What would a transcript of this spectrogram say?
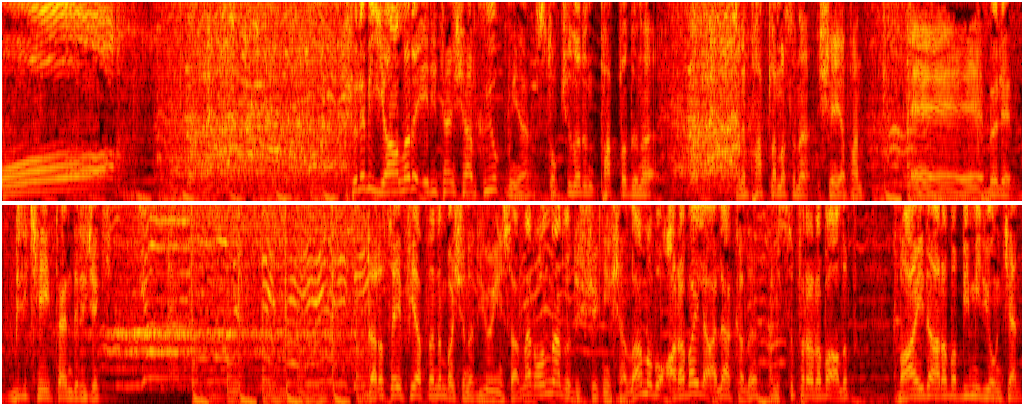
Oh! Şöyle bir yağları eriten şarkı yok mu ya? Stokçuların patladığına hani patlamasına şey yapan ee, böyle bizi keyiflendirecek. Darasa ev fiyatlarının başına diyor insanlar. Onlar da düşecek inşallah ama bu arabayla alakalı hani sıfır araba alıp bayide araba 1 milyonken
